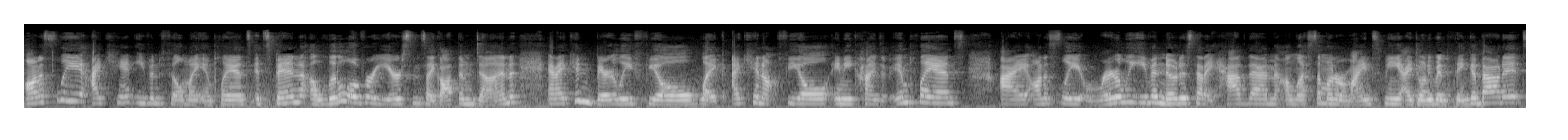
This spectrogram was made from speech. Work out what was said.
Honestly, I can't even feel my implants. It's been a little over a year since I got them done and I can barely feel, like I cannot feel any kind of implants. I honestly rarely even notice that I have them unless someone reminds me. I don't even think about it.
